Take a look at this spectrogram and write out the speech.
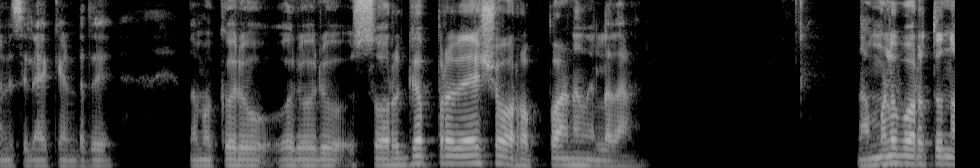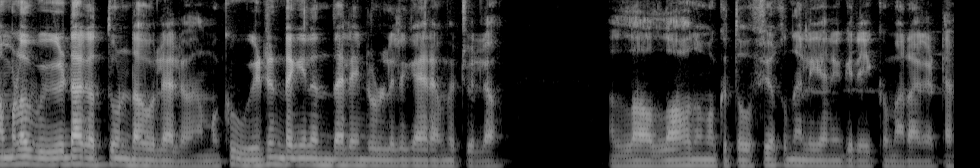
മനസ്സിലാക്കേണ്ടത് നമുക്കൊരു ഒരു ഒരു സ്വർഗപ്രവേശം ഉറപ്പാണ് എന്നുള്ളതാണ് നമ്മൾ പുറത്തും നമ്മളെ വീടകത്തും ഉണ്ടാവില്ലല്ലോ നമുക്ക് വീടുണ്ടെങ്കിൽ എന്തായാലും അതിന്റെ ഉള്ളിൽ കയറാൻ പറ്റുമല്ലോ. അള്ളാഹ് അള്ളാഹു നമുക്ക് തോഫിയൊക്കെ നൽകി അനുഗ്രഹിക്കുമാറാകട്ടെ.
